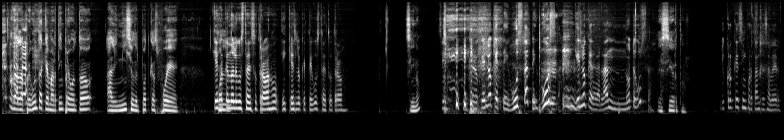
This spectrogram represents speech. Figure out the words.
a la pregunta que Martín preguntó al inicio del podcast fue, ¿Qué es ¿Cuál- lo que no le gusta de su trabajo y qué es lo que te gusta de tu trabajo? ¿sí, no? Sí. Pero ¿qué es lo que te gusta? Te gusta. ¿Qué es lo que de verdad no te gusta? Es cierto. Yo creo que es importante saber.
